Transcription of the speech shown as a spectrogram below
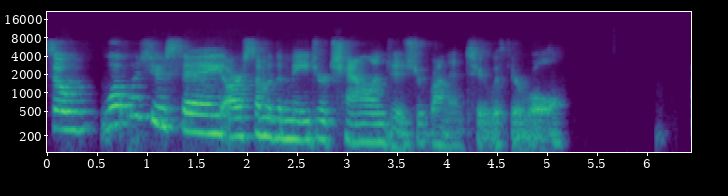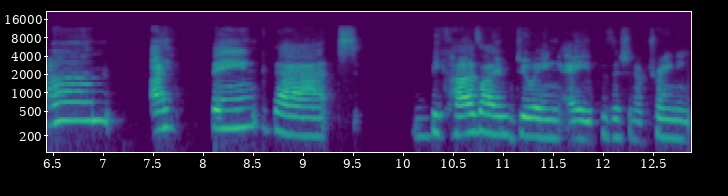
So, what would you say are some of the major challenges you run into with your role? Um, I think that because I'm doing a position of training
